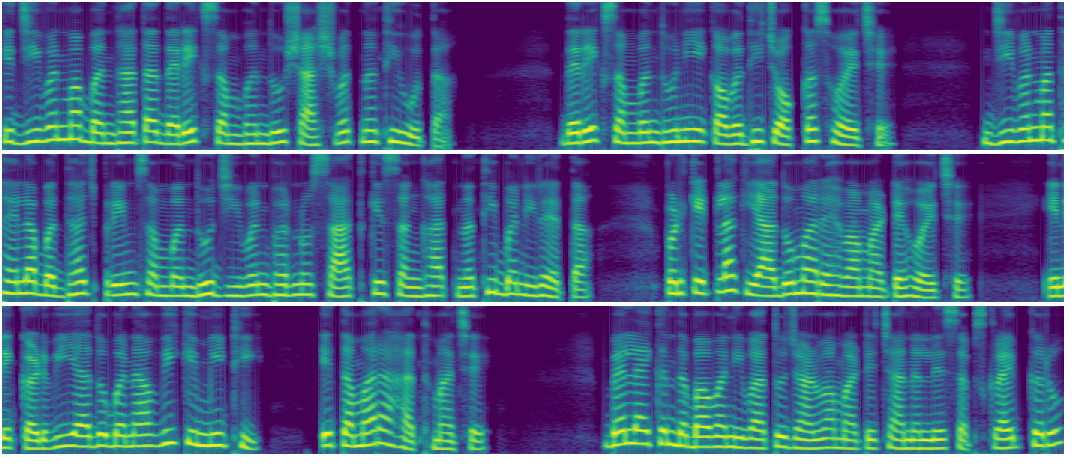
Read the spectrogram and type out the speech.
કે જીવનમાં બંધાતા દરેક સંબંધો શાશ્વત નથી હોતા. દરેક સંબંધોની એક અવધિ ચોક્કસ હોય છે. જીવનમાં થયેલા બધા જ પ્રેમ સંબંધો જીવનભરનો સાથ કે સંઘાત નથી બની રહેતા, પણ કેટલાક યાદોમાં રહેવા માટે હોય છે. એને કડવી યાદો બનાવવી કે મીઠી, એ તમારા હાથમાં છે. બેલ આઇકન દબાવવાની વાતો જાણવા માટે ચેનલને સબસ્ક્રાઇબ કરો,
